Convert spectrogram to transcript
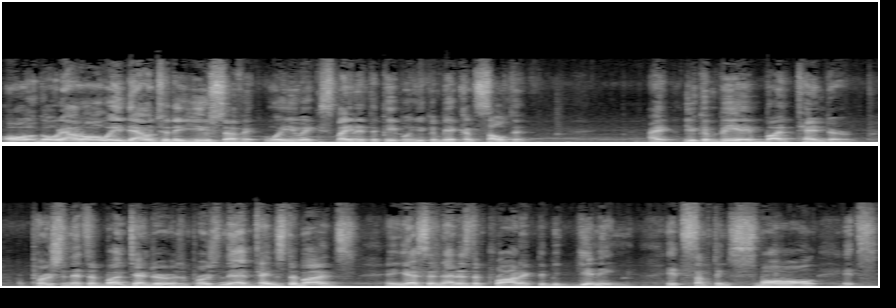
all go down all the way down to the use of it, where you explain it to people. You can be a consultant, right? You can be a bud tender. A person that's a bud tender is a person that tends to buds. And yes, and that is the product, the beginning. It's something small. It's,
